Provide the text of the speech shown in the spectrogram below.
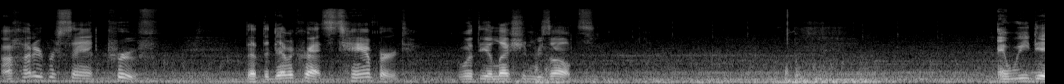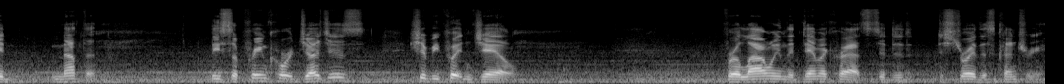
100% proof, that the Democrats tampered with the election results. and we did nothing. These Supreme Court judges should be put in jail for allowing the Democrats to de- destroy this country.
